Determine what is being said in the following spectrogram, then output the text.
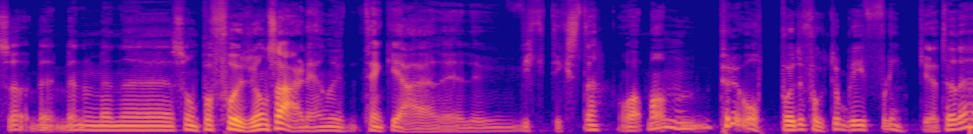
så, men men, eh, sånn på forhånd så er det, tenker jeg, det, viktigste. Og at man prøver å oppfordre folk til å bli flinkere til det.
